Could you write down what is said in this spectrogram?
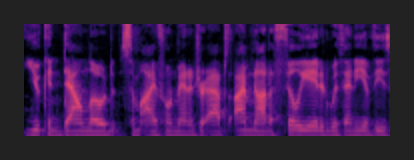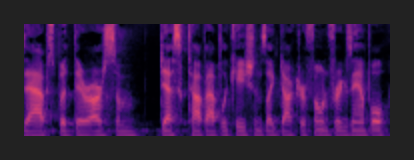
you can download some iPhone Manager apps. I'm not affiliated with any of these apps, but there are some desktop applications like Dr.Fone, for example,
